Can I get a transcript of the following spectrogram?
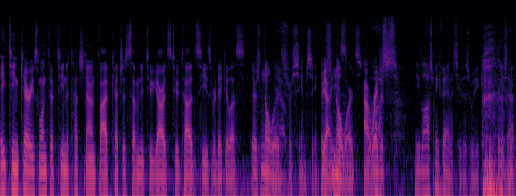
18 carries, 115, a touchdown, five catches, 72 yards, two tuds. He's ridiculous. There's no words Yep. for CMC. Yeah, There's no words. Outrageous. Lost- He lost me fantasy this week. Pretty sad.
